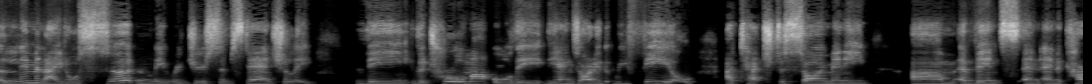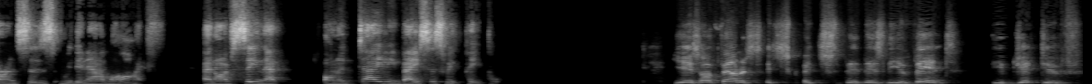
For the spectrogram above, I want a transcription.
eliminate or certainly reduce substantially the the trauma or the the anxiety that we feel attached to so many um, events and, and occurrences within our life. And i've seen that on a daily basis with people. Yes, I've found it's it's it's there's the event, the objective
